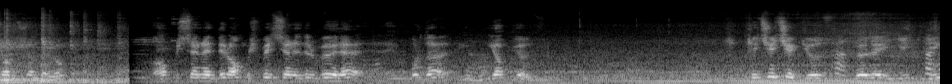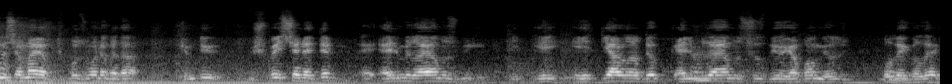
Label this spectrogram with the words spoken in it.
çalışan da yok. 60 senedir, 65 senedir böyle e, burada yapıyoruz. Keçe çekiyoruz. Böyle yeni sema yaptık bu zamana kadar. Şimdi 3-5 senedir e, elimiz ayağımız ihtiyarladık. Elimiz ayağımız sızlıyor, yapamıyoruz. Kolay kolay.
